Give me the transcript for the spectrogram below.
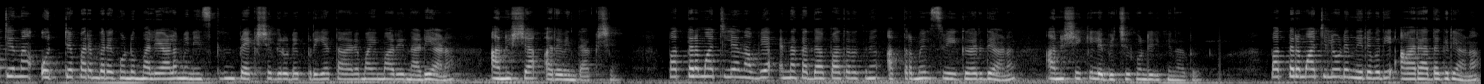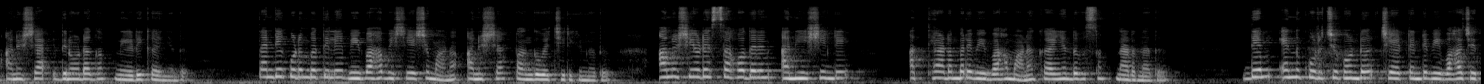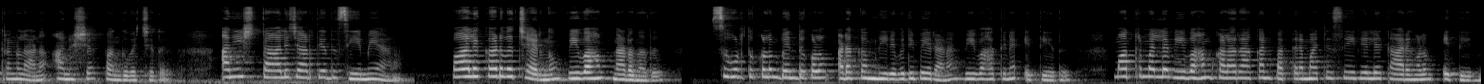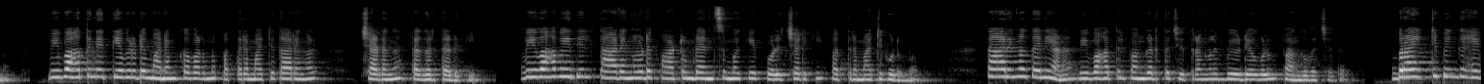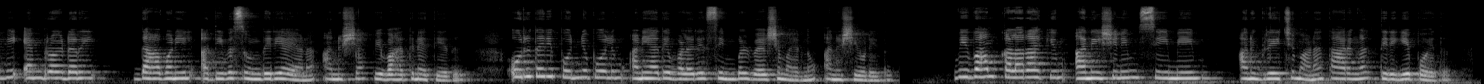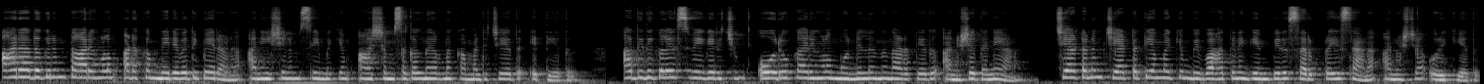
പത്തരമാറ്റ് എന്ന ഒറ്റ പരമ്പര കൊണ്ട് മലയാളം മിനി സ്ക്രീൻ പ്രേക്ഷകരുടെ പ്രിയ താരമായി മാറിയ നടിയാണ് അനുഷ അരവിന്ദാക്ഷൻ. പത്തരമാറ്റിലെ നവ്യ എന്ന കഥാപാത്രത്തിന് അത്രമേൽ സ്വീകാര്യതയാണ് അനുഷയ്ക്ക് ലഭിച്ചുകൊണ്ടിരിക്കുന്നത്. പത്തരമാറ്റിലൂടെ നിരവധി ആരാധകരെയാണ് അനുഷ ഇതിനോടകം നേടിക്കഴിഞ്ഞത്. തന്റെ കുടുംബത്തിലെ വിവാഹ വിശേഷമാണ് അനുഷ പങ്കുവച്ചിരിക്കുന്നത്. അനുഷയുടെ സഹോദരൻ അനീഷിന്റെ അത്യാഡംബര വിവാഹമാണ് കഴിഞ്ഞ ദിവസം നടന്നത്. ദം എന്ന് കുറിച്ചുകൊണ്ട് ചേട്ടന്റെ വിവാഹ ചിത്രങ്ങളാണ് അനുഷ പങ്കുവച്ചത്. അനീഷ് താലി ചാർത്തിയത് സീമയാണ്. പാലക്കാട് വച്ചായിരുന്നു വിവാഹം നടന്നത്. സുഹൃത്തുക്കളും ബന്ധുക്കളും അടക്കം നിരവധി പേരാണ് വിവാഹത്തിന് എത്തിയത്. മാത്രമല്ല വിവാഹം കളറാക്കാൻ പത്തരമാറ്റ് സീരിയലിലെ താരങ്ങളും എത്തിയിരുന്നു. വിവാഹത്തിനെത്തിയവരുടെ മനം കവർന്ന് പത്തരമാറ്റ് താരങ്ങൾ ചടങ്ങ് തകർത്തടുക്കി. വിവാഹവേദിയിൽ താരങ്ങളുടെ പാട്ടും ഡാൻസുമൊക്കെ പൊളിച്ചടുക്കി പത്തരമാറ്റ് കുടുംബം. താരങ്ങൾ തന്നെയാണ് വിവാഹത്തിൽ പങ്കെടുത്ത ചിത്രങ്ങളും വീഡിയോകളും പങ്കുവച്ചത്. ബ്രൈറ്റ് പിങ്ക് ഹെവി എംബ്രോയ്ഡറി ധാവണിയിൽ അതീവ സുന്ദരിയായാണ് അനുഷ വിവാഹത്തിനെത്തിയത്. ഒരു തരി പൊന്നുപോലും അണിയാതെ വളരെ സിമ്പിൾ വേഷമായിരുന്നു അനുഷയുടേത്. വിവാഹം കളറാക്കിയും അനീഷിനെയും സീമയും അനുഗ്രഹിച്ചുമാണ് താരങ്ങൾ തിരികെ പോയത്. ആരാധകരും താരങ്ങളും അടക്കം നിരവധി പേരാണ് അനീഷിനും സീമയ്ക്കും ആശംസകൾ നേർന്ന് കമന്റ് ചെയ്ത് എത്തിയത്. അതിഥികളെ സ്വീകരിച്ചും ഓരോ കാര്യങ്ങളും മുന്നിൽ നിന്ന് നടത്തിയത് അനുഷ തന്നെയാണ്. ചേട്ടനും ചേട്ടത്തിയമ്മയ്ക്കും വിവാഹത്തിന് ഗംഭീര സർപ്രൈസാണ് അനുഷ ഒരുക്കിയത്.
